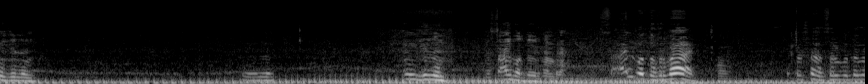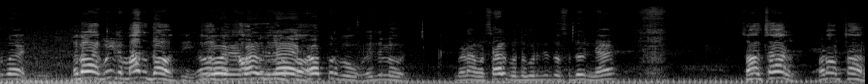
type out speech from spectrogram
এই যে লোন এই যে লুন এই যে লোন এই যে লুন সাল বদল আমরা সাইল বন্ধ করবাই এত সাইল বন্ধ করবাই এবার গুড়িটা মাছ দাও দি। খাওয়া করবি করব। এই লোন বেড়া আমার সাইল বন্ধ করে দিত শুধু না। চল চল ফটাফট চল।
